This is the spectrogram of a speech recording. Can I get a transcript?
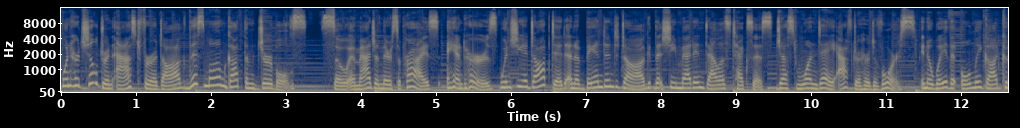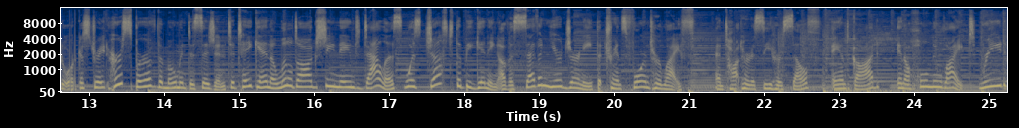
When her children asked for a dog, this mom got them gerbils. So imagine their surprise, and hers, when she adopted an abandoned dog that she met in Dallas, Texas, just one day after her divorce. In a way that only God could orchestrate, her spur of the moment decision to take in a little dog she named Dallas was just the beginning of a seven year journey that transformed her life and taught her to see herself and God in a whole new light. Read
